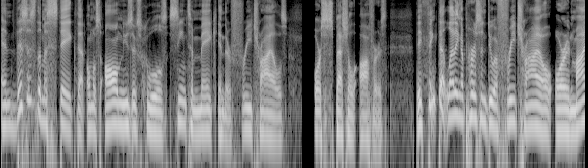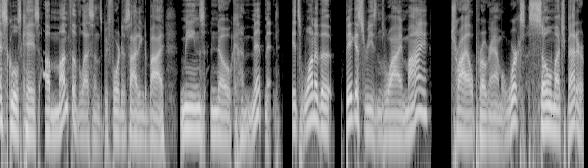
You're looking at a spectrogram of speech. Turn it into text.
And this is the mistake that almost all music schools seem to make in their free trials or special offers. They think that letting a person do a free trial, or in my school's case, a month of lessons before deciding to buy, means no commitment. It's one of the biggest reasons why my trial program works so much better.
